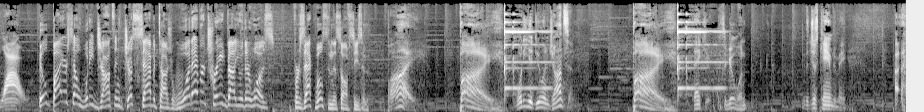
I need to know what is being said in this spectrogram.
Wow. Bill, buy or sell Woody Johnson just sabotage whatever trade value there was for Zach Wilson this offseason. Buy. Buy. What are you doing, Johnson? Buy. Thank you. It's a good one. It just came to me. I,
